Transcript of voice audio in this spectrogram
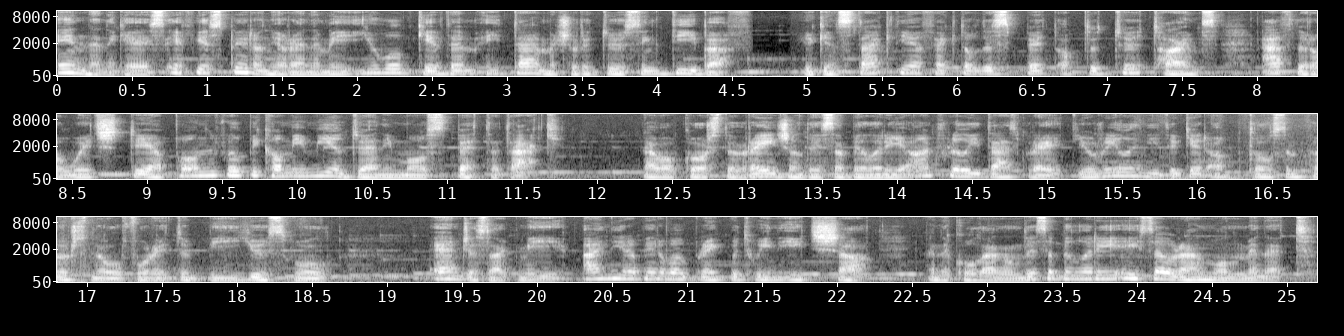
In any case, if you spit on your enemy, you will give them a damage reducing debuff. You can stack the effect of the spit up to 2 times, after which the opponent will become immune to any more spit attack. Now of course the range on this ability aren't really that great, you really need to get up close and personal for it to be useful. And just like me, I need a bit of a break between each shot, and the cooldown on this ability is around 1 minute.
